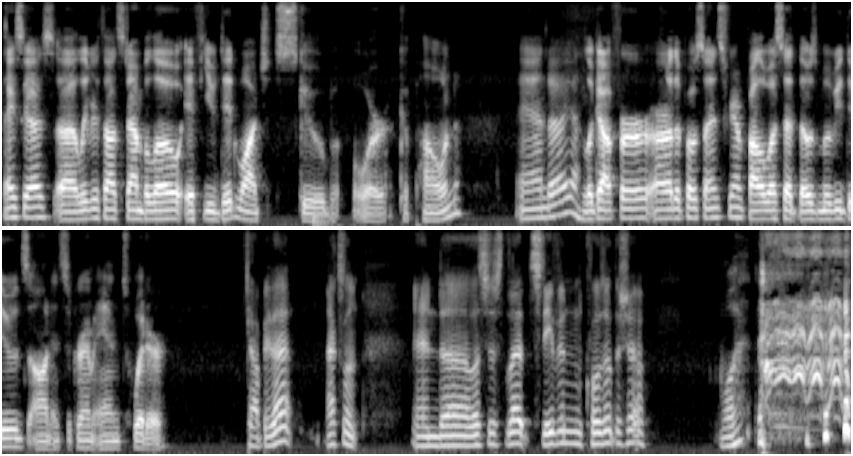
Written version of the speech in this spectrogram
Thanks, guys. Uh, leave your thoughts down below if you did watch Scoob or Capone. And uh, yeah, look out for our other posts on Instagram. Follow us at Those Movie Dudes on Instagram and Twitter. Copy that. Excellent. And uh, let's just let Steven close out the show. What?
